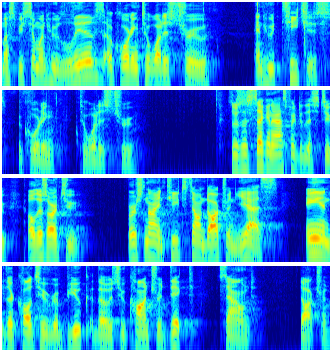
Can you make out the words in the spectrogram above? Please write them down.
must be someone who lives according to what is true and who teaches according to what is true. So there's a second aspect of this too. Elders are to, verse 9, teach sound doctrine, yes, and they're called to rebuke those who contradict sound doctrine.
